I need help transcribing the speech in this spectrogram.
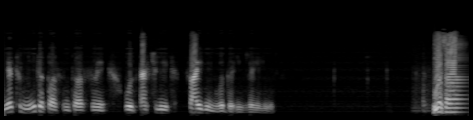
yet to meet a person personally who's actually siding with the Israelis. Yes, I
